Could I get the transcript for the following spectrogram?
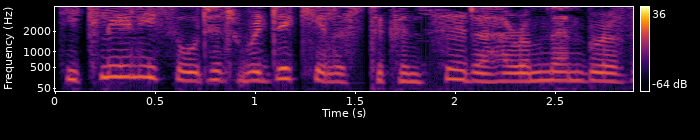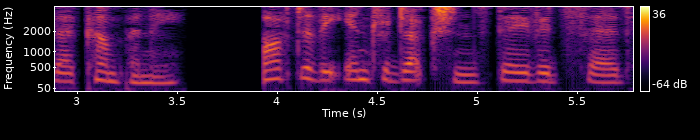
He clearly thought it ridiculous to consider her a member of their company. After the introductions David said,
